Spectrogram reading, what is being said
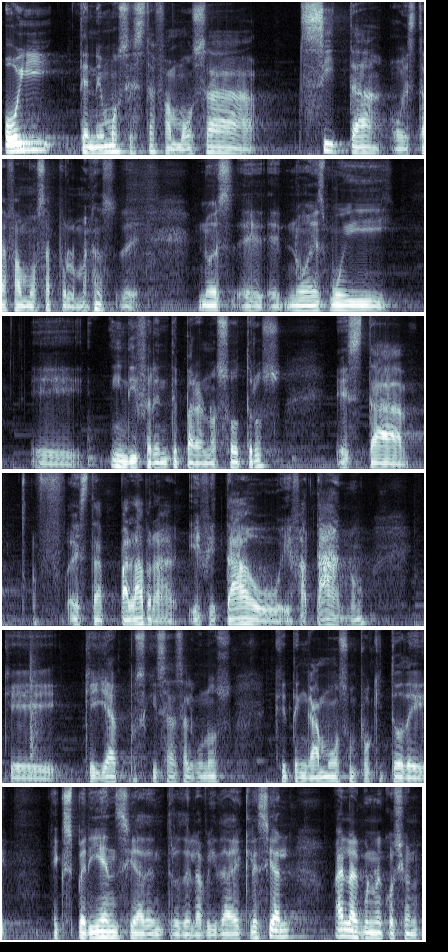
hoy tenemos esta famosa cita, o esta famosa, por lo menos, eh, no, es, eh, eh, no, es, muy indiferente para nosotros, esta, esta palabra, efetá o efatá, ¿no? que, que ya pues quizás algunos que tengamos un poquito de experiencia dentro de la vida eclesial, en alguna ocasión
